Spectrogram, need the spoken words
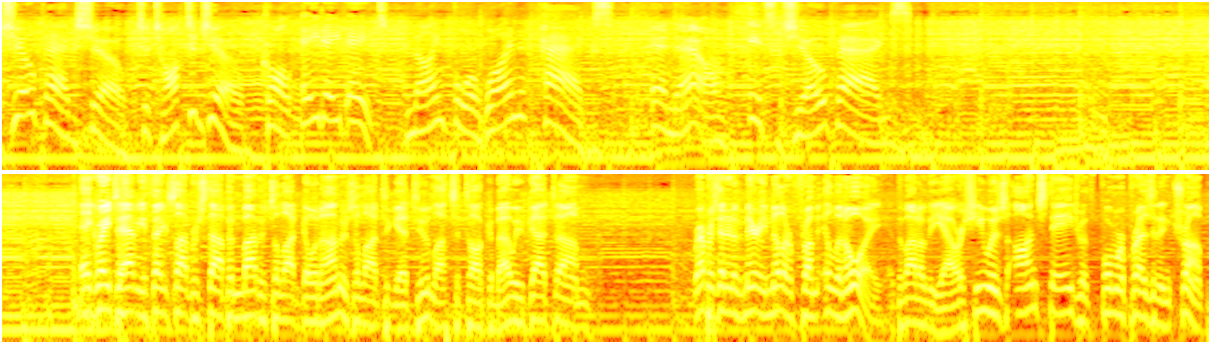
Joe Pags Show. To talk to Joe, call 888 941 PAGS. And now, it's Joe Pags. Hey, great to have you. Thanks a lot for stopping by. There's a lot going on. There's a lot to get to, lots to talk about. We've got um, Representative Mary Miller from Illinois at the bottom of the hour. She was on stage with former President Trump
